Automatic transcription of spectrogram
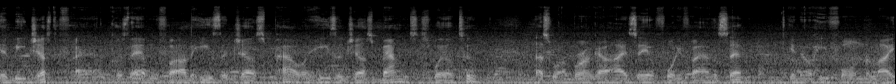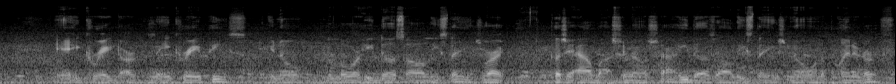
it be justified because the Heavenly Father, he's a just power, he's a just balance as well too. That's why I brought out Isaiah 45 and 7. You know, he formed the light and he create darkness and he create peace. You know, the Lord, he does all these things, right? Because Yahweh Shemal Shah, he does all these things, you know, on the planet Earth.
